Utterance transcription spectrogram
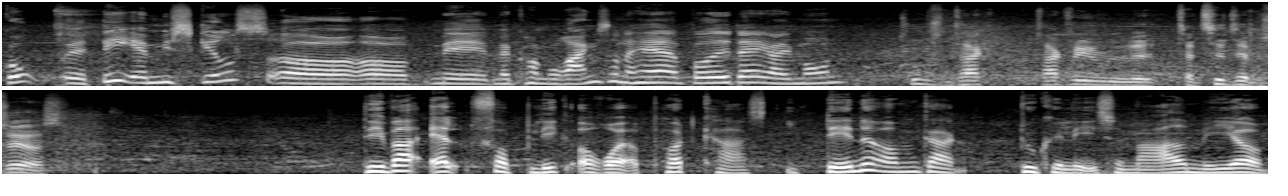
god øh, DM i skills og, og med, med konkurrencerne her, både i dag og i morgen. Tusind tak. Tak fordi du ville tage tid til at besøge os. Det var alt for Blik og Rør podcast i denne omgang. Du kan læse meget mere om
